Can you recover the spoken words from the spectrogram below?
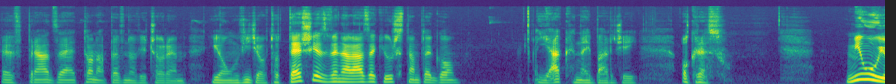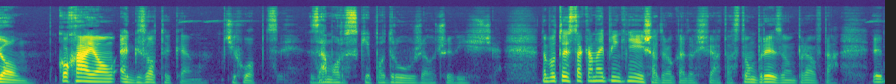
w Pradze, to na pewno wieczorem ją widział. To też jest wynalazek już z tamtego jak najbardziej okresu. Miłują, kochają egzotykę ci chłopcy. Zamorskie podróże oczywiście. No bo to jest taka najpiękniejsza droga do świata, z tą bryzą, prawda? Y,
